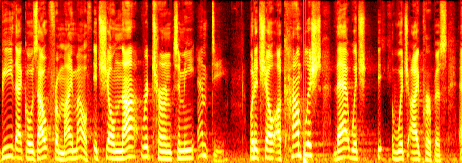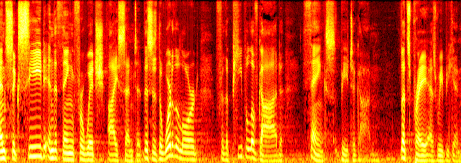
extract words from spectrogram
be that goes out from my mouth. It shall not return to me empty, but it shall accomplish that which, which I purpose and succeed in the thing for which I sent it. This is the word of the Lord for the people of God. Thanks be to God. Let's pray as we begin.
